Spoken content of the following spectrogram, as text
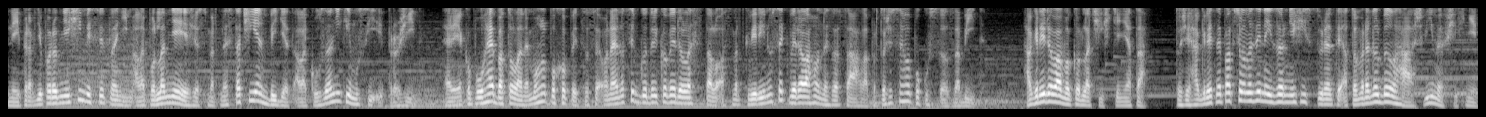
Nejpravděpodobnějším vysvětlením ale podle mě je, že smrt nestačí jen vidět, ale kouzelníky musí i prožít. Harry jako pouhé batole nemohl pochopit, co se oné noci v Godrikově dole stalo a smrt Quirinu se Quirrella ho nezasáhla, protože se ho pokusil zabít. Hagridova vlkodlačí štěňata. To, že Hagrid nepatřil mezi nejvzornější studenty a Tom Riddle byl hář, víme všichni.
